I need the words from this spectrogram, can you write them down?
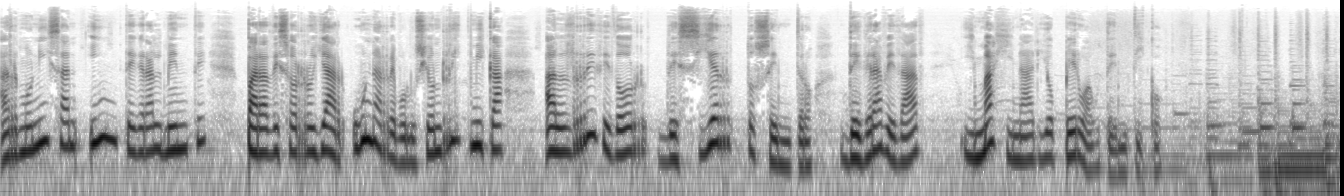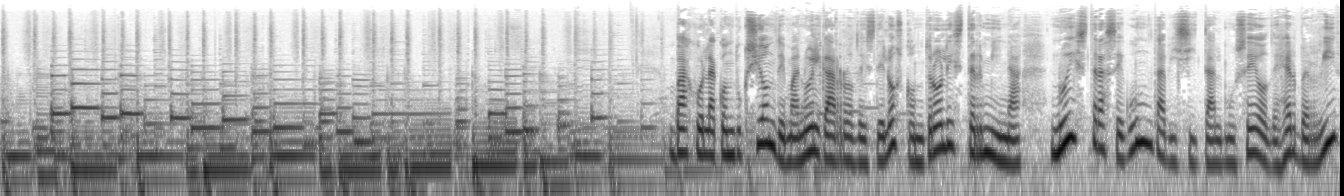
armonizan integralmente para desarrollar una revolución rítmica alrededor de cierto centro de gravedad imaginario pero auténtico. Bajo la conducción de Manuel Garro desde los controles termina nuestra segunda visita al Museo de Herbert Reed,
